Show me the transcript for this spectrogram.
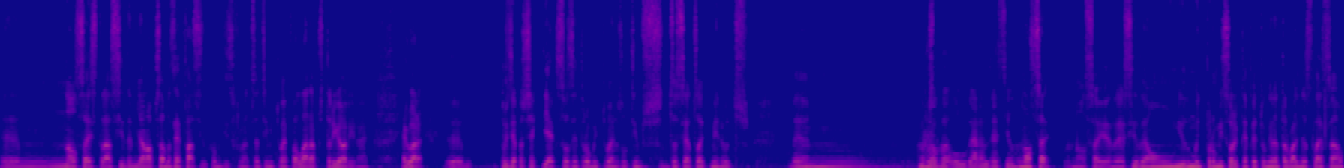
hum, não sei se terá sido a melhor opção, mas é fácil, como disse Fernando Santos, muito bem falar a posteriori, não é? Agora, hum, por exemplo, achei que Diego Souza entrou muito bem nos últimos 17, 18 minutos. Hum, Rouba o lugar André Silva? Não sei, não sei. André Silva é um miúdo muito promissor que tem feito um grande trabalho na seleção.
